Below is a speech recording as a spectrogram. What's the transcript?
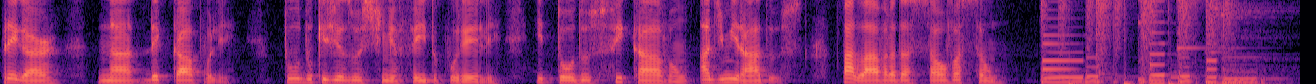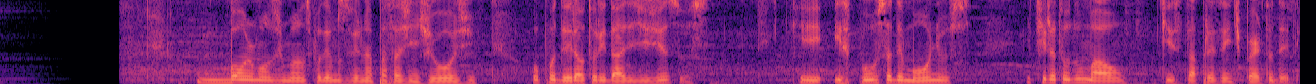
pregar na Decápole tudo o que Jesus tinha feito por ele, e todos ficavam admirados. Palavra da salvação. Bom, irmãos e irmãs, podemos ver na passagem de hoje o poder e a autoridade de Jesus, que expulsa demônios e tira todo o mal que está presente perto dele.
